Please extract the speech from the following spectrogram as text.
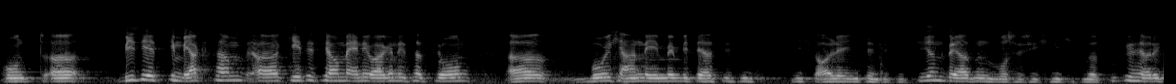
Und äh, wie Sie jetzt gemerkt haben, äh, geht es ja um eine Organisation, äh, wo ich annehme, mit der Sie sich nicht alle identifizieren werden, wo sie sich nicht nur zugehörig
